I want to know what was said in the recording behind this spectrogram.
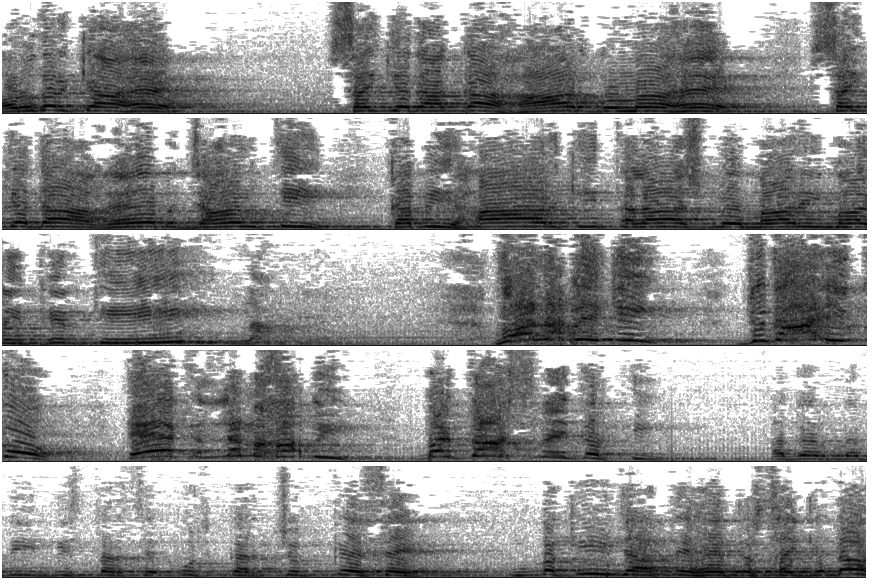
और उधर क्या है? सैयदा का हार गुमा है। सैयदा गैब जानती, कभी हार की तलाश में मारी मारी फिरती ना। वो नबी की जुदाई को एक लम्हा भी बर्दाश्त नहीं करती। अगर नबी बिस्तर से उठकर चुपके से बकी जाते हैं तो सैयदा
